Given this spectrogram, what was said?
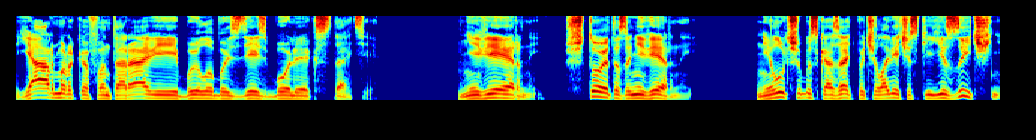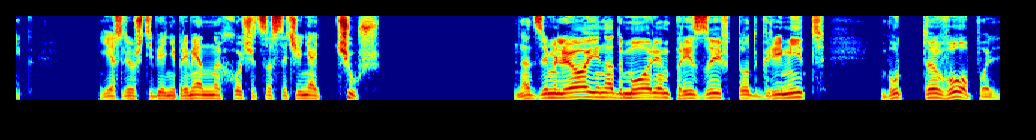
Ярмарка Фонтаравии было бы здесь более кстати. Неверный. Что это за неверный? Не лучше бы сказать по-человечески «язычник», если уж тебе непременно хочется сочинять чушь. Над землей и над морем призыв тот гремит, будто вопль,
